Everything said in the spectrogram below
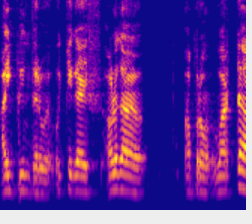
ஐபின்னு தருவேன். ஓகே கைஸ் அவ்வளோதான் அப்புறம் வரட்டா?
